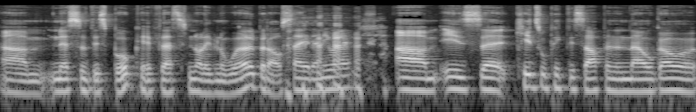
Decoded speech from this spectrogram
ness of this book, if that's not even a word, but I'll say it anyway, um, is that kids will pick this up and then they'll go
